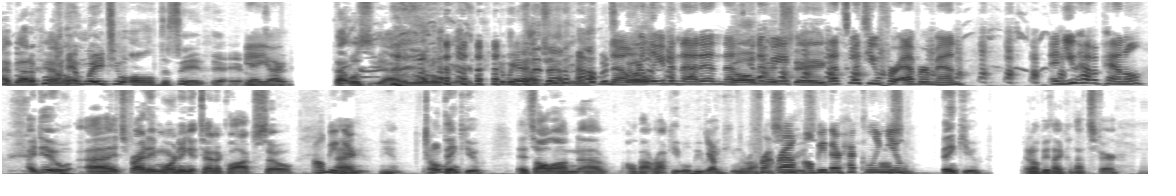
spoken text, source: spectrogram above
I've got a I am panel way too old to say it. Yeah, Yeah, you are. that was yeah, it was a little weird. Can we Got edit you, that boo. out? No, No. we're leaving that in. That's No, going to be it's staying. that's with you forever, man. And you have a panel. I do. Uh, it's Friday morning at ten o'clock, so I'll be there. and- yeah, Totally. Thank you. It's all on uh, all about Rocky. We'll be Yep. ranking the Rocky Front row. series. I'll be there heckling you. Thank you. And I'll be like, oh, that's fair.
